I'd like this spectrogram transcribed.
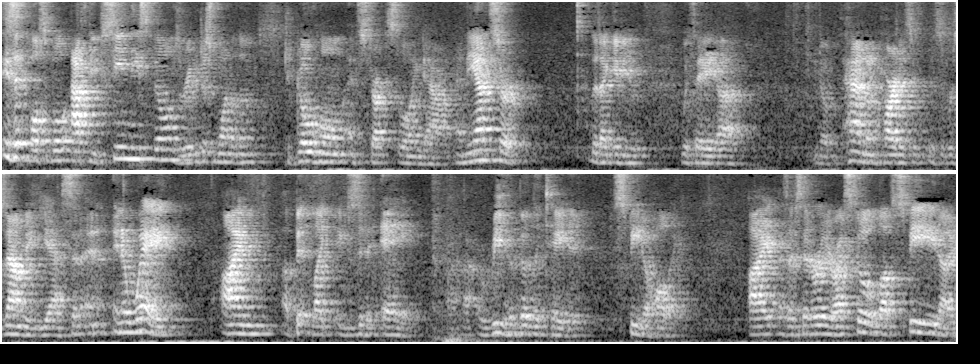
Is it possible, after you've seen these films, or even just one of them, to go home and start slowing down? And the answer that I give you with a uh, you know, hand on heart is a, is a resounding yes. And, and, in a way, I'm a bit like Exhibit A, a, rehabilitated speedaholic. I, as I said earlier, I still love speed. I,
